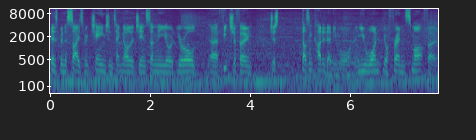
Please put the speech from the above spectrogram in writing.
there's been a seismic change in technology, and suddenly your, your old uh, feature phone just doesn't cut it anymore, and you want your friend's smartphone.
